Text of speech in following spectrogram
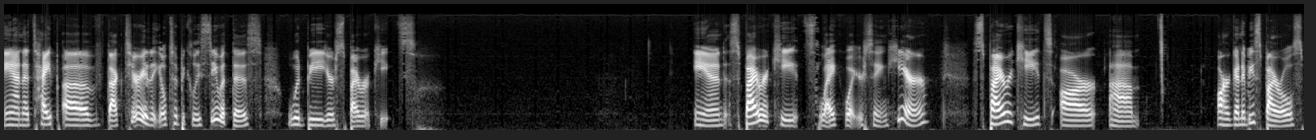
And a type of bacteria that you'll typically see with this would be your spirochetes. And spirochetes, like what you're seeing here, spirochetes are um, are going to be spirals,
